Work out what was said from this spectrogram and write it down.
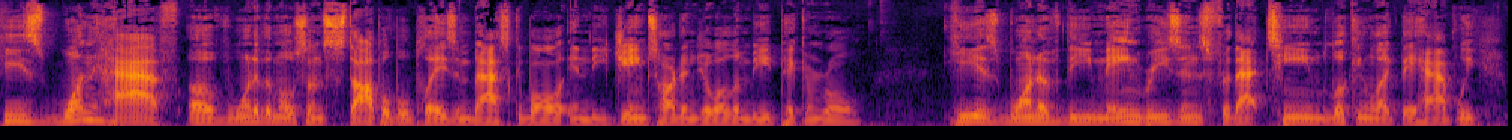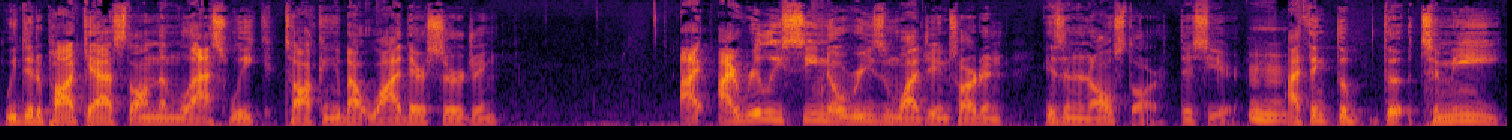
He's one half of one of the most unstoppable plays in basketball in the James Harden Joel Embiid pick and roll. He is one of the main reasons for that team looking like they have. We we did a podcast on them last week talking about why they're surging. I I really see no reason why James Harden isn't an all-star this year. Mm-hmm. I think the the to me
